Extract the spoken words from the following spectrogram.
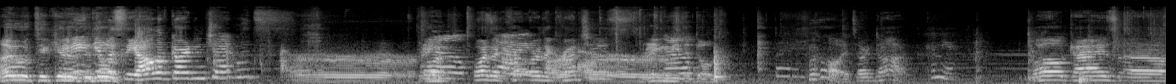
I will take care You didn't give us the Olive Garden chocolates, No, or, or the cr- sorry. or the crunchies. Bring me the dog. Oh, it's our dog. Come here. Well, guys, um,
